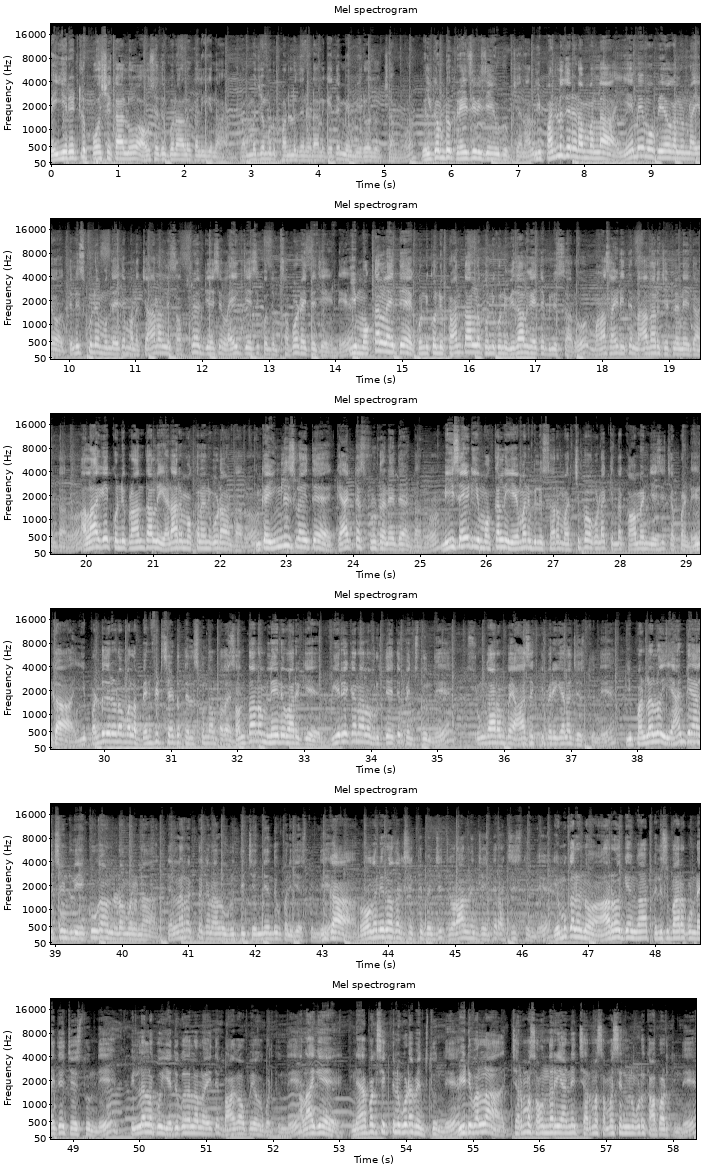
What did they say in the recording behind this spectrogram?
వెయ్యి రెట్లు పోషకాలు ఔషధ గుణాలు కలిగిన బ్రహ్మజముడు పండ్లు తినడానికి అయితే మేము ఈ రోజు వచ్చాము. Welcome to crazy Vijay YouTube channel ఈ పండ్లు తినడం వల్ల ఏమేమి ఉపయోగాలు ఉన్నాయో తెలుసుకునే ముందు అయితే మన ఛానల్ని సబ్స్క్రైబ్ చేసి లైక్ చేసి కొంచెం సపోర్ట్ అయితే చేయండి. ఈ మొక్కలను అయితే కొన్ని కొన్ని ప్రాంతాల్లో కొన్ని కొన్ని విధాలుగా అయితే పిలుస్తారు. మా సైడ్ అయితే నాదారు చెట్లని అయితే అంటారు. అలాగే కొన్ని ప్రాంతాల్లో ఎడారి మొక్కలని కూడా అంటారు. ఇంకా ఇంగ్లీష్లో అయితే క్యాక్టస్ ఫ్రూట్ అని అయితే అంటారు. మీ సైడ్ ఈ మొక్కల్ని ఏమని పిలుస్తారో మర్చిపోకుండా కింద కామెంట్ చేసి చెప్పండి. ఇంకా ఈ పండు తినడం వల్ల బెనిఫిట్స్ ఏంటో తెలుసుకుందాం పద సంతానం లేని వారికి వీర్యకణాల వృద్ధి అయితే పెంచుతుంది శృంగారంపై ఆసక్తి పెరిగేలా చేస్తుంది. ఈ పండ్లలో యాంటీ ఆక్సిడెంట్లు ఎక్కువగా ఉండడం వలన తెల్ల రక్త కణాలు వృద్ధి చెందేందుకు పనిచేస్తుంది. ఇంకా రోగనిరోధక శక్తి పెంచి జ్వరాల నుంచి అయితే రక్షిస్తుంది. ఎముకలను ఆరోగ్యంగా పిలుసుబారకుండా అయితే చేస్తుంది. పిల్లలకు ఎదుగుదలలో అయితే బాగా ఉపయోగపడుతుంది. అలాగే జ్ఞాపక శక్తిని కూడా పెంచుతుంది. వీటి వల్ల చర్మ సౌందర్యాన్ని చర్మ సమస్యలను కూడా కాపాడుతుంది.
